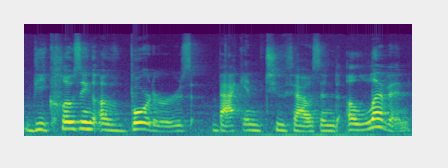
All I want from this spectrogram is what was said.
the closing of borders back in 2011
